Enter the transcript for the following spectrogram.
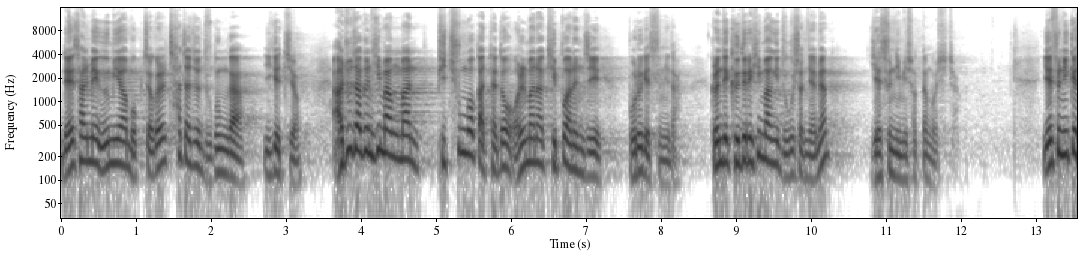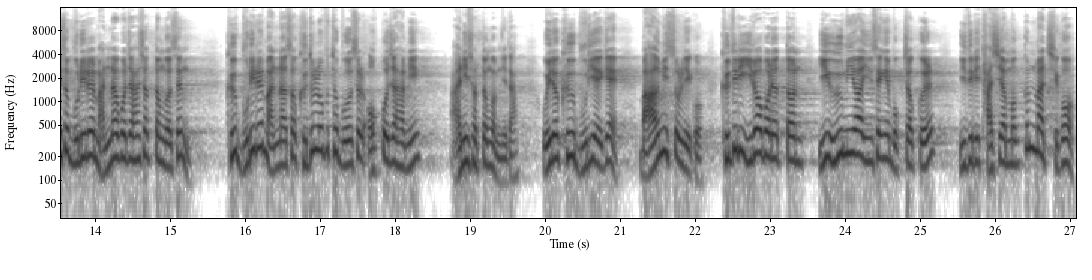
내 삶의 의미와 목적을 찾아줄 누군가이겠지요. 아주 작은 희망만 비춘 것 같아도 얼마나 기뻐하는지 모르겠습니다. 그런데 그들의 희망이 누구셨냐면 예수님이셨던 것이죠. 예수님께서 무리를 만나고자 하셨던 것은 그 무리를 만나서 그들로부터 무엇을 얻고자 함이 아니셨던 겁니다. 오히려 그 무리에게 마음이 쏠리고 그들이 잃어버렸던 이 의미와 인생의 목적을 이들이 다시 한번 끝마치고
